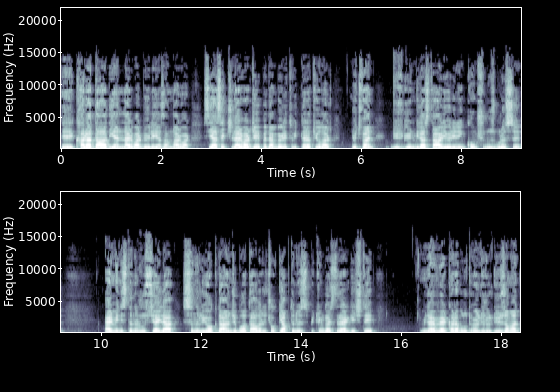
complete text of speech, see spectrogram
Ee, Kara Dağ diyenler var, böyle yazanlar var siyasetçiler var CHP'den böyle tweetler atıyorlar. Lütfen düzgün biraz tarih öğrenin komşunuz burası. Ermenistan'ın Rusya ile sınırı yok. Daha önce bu hataları çok yaptınız. Bütün gazeteler geçti. Münevver Karabulut öldürüldüğü zaman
